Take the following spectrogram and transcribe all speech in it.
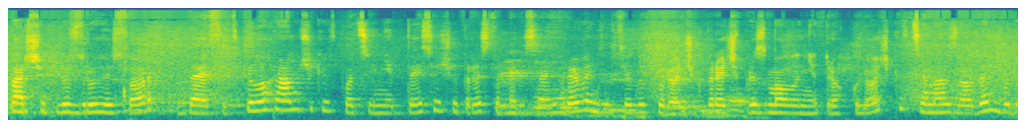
перший плюс другий сорт 10 кілограмчиків по ціні 1350 гривень за цілий кульочок. До речі, при замовленні трьох кульочків ціна за один буде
